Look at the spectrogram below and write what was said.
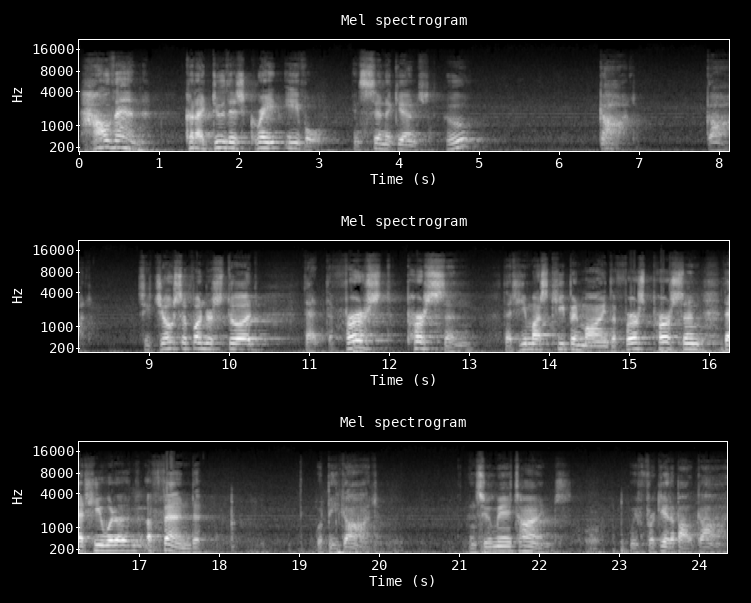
How then could I do this great evil and sin against who? God. God. See, Joseph understood that the first person that he must keep in mind, the first person that he would offend, would be God. And too many times we forget about God.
